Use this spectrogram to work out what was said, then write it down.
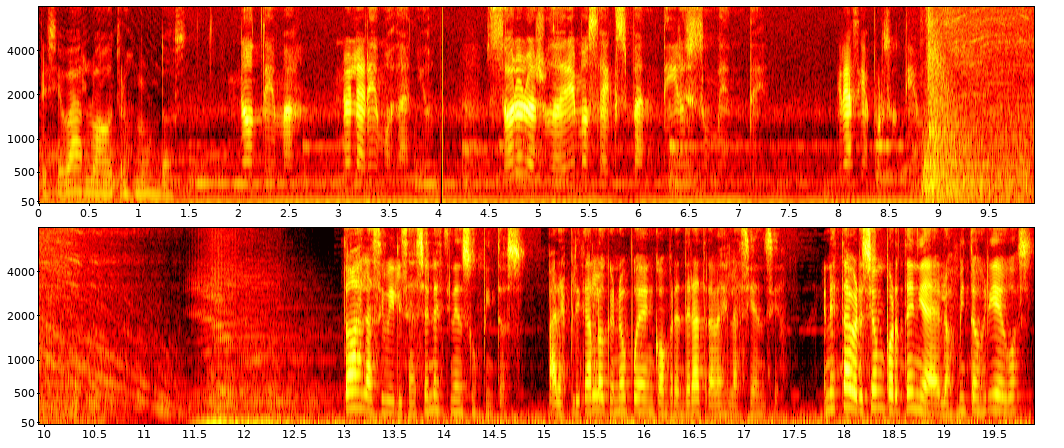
de llevarlo a otros mundos. no tema, no le haremos daño. Solo lo ayudaremos a expandir su mente. Gracias por su tiempo. Todas las civilizaciones tienen sus mitos, para explicar lo que no pueden comprender a través de la ciencia. En esta versión porteña de los mitos griegos,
